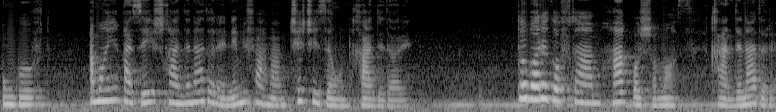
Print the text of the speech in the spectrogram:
اون گفت اما این قضیهش خنده نداره نمی‌فهمم چه چیز اون خنده داره. دوباره گفتم حق با شماست خنده نداره.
